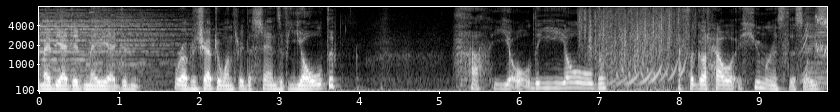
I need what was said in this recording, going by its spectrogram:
Maybe I did, maybe I didn't. We're up to chapter 1 3, the sands of Yold. Ha, Yold, Yold. I forgot how humorous this is.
